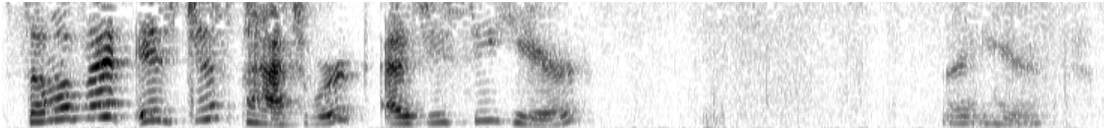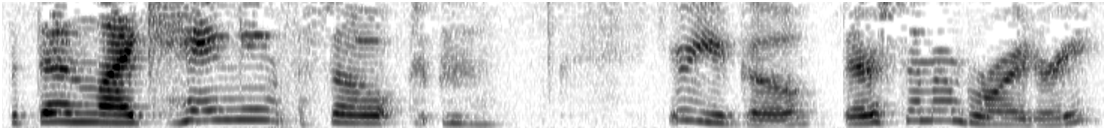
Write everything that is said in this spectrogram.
some of it is just patchwork, as you see here. Right here. But then, like, hanging... So, here you go. There's some embroidery.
